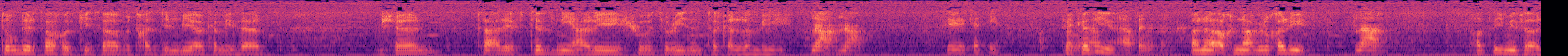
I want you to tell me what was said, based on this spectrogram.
تقدر تأخذ كتاب تقدم لي كمثال؟ مشان تعرف تبني عليه شو تريد أن تتكلم به. نعم نعم. في كثير. في كثير؟ أعطي مثال. أنا أقنع بالقليل. نعم. اعطيه مثال.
